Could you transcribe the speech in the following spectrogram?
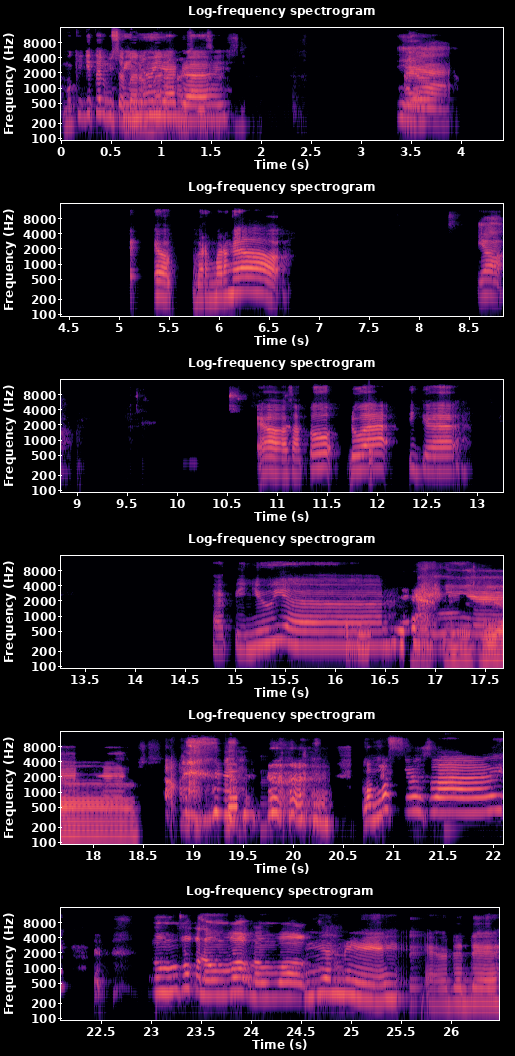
Mungkin kita bisa Happy New bareng-bareng guys. Iya. Yuk, bareng-bareng yuk. Yuk. Yuk, satu, dua, tiga. Happy New Year. Happy New Year. Lemes ya, say. Numpuk, numpuk, numpuk. Iya nih. Ya udah deh.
